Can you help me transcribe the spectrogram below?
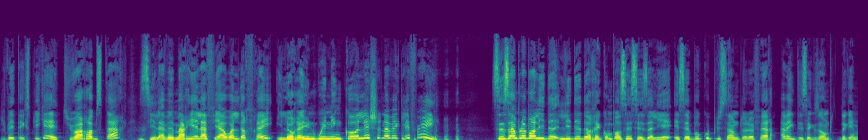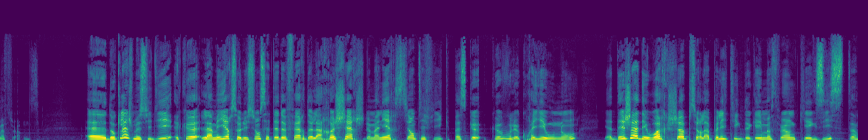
je vais t'expliquer. Tu vois Rob Stark? S'il avait marié la fille à Walder Frey, il aurait une winning coalition avec les Frey. C'est simplement l'idée l'idée de récompenser ses alliés et c'est beaucoup plus simple de le faire avec des exemples de Game of Thrones. Euh, donc là, je me suis dit que la meilleure solution, c'était de faire de la recherche de manière scientifique parce que, que vous le croyez ou non, il y a déjà des workshops sur la politique de Game of Thrones qui existent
